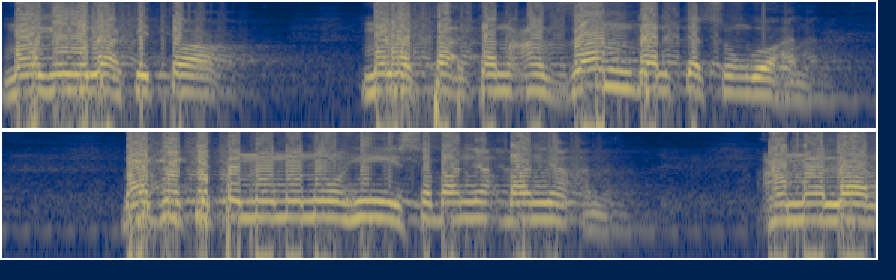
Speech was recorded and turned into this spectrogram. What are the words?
Marilah kita meletakkan azam dan kesungguhan. Bagi kita memenuhi sebanyak-banyak amalan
